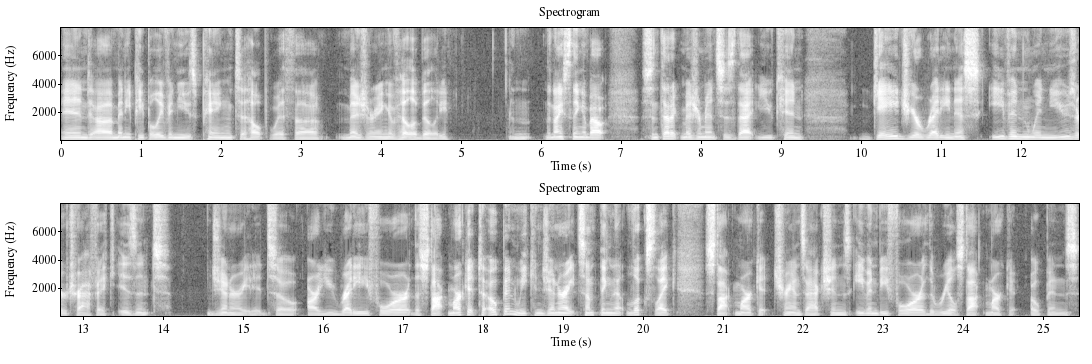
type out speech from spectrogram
and uh, many people even use ping to help with uh, measuring availability. And the nice thing about synthetic measurements is that you can gauge your readiness even when user traffic isn't generated. So, are you ready for the stock market to open? We can generate something that looks like stock market transactions even before the real stock market opens.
